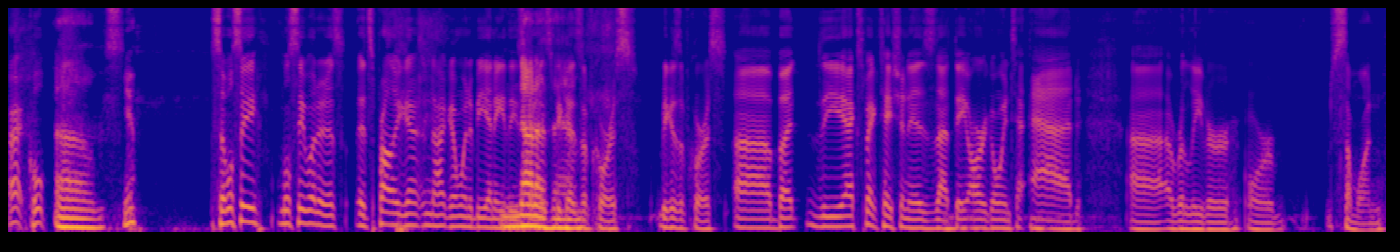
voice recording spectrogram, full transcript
All right, cool. Um, yeah. So we'll see. We'll see what it is. It's probably not going to be any of these None guys of because, of course, because of course. Uh, but the expectation is that they are going to add uh, a reliever or someone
